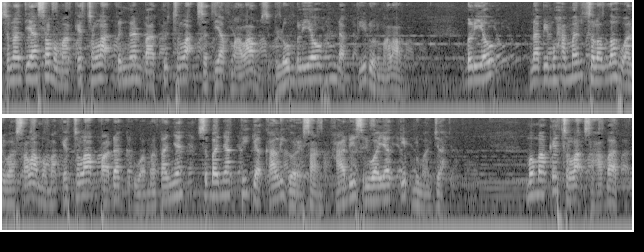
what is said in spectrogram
senantiasa memakai celak dengan batu celak setiap malam sebelum beliau hendak tidur malam. Beliau Nabi Muhammad Shallallahu Alaihi Wasallam memakai celak pada kedua matanya sebanyak tiga kali goresan. Hadis riwayat Ibnu Majah. Memakai celak sahabat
